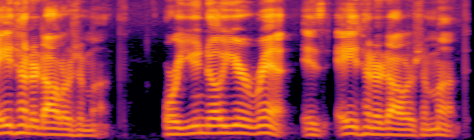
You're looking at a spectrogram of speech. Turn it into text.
$800 a month, or you know your rent is $800 a month,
